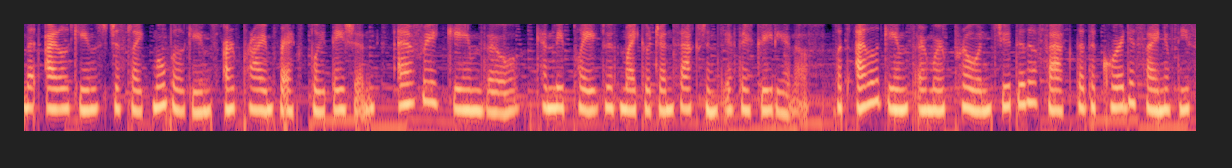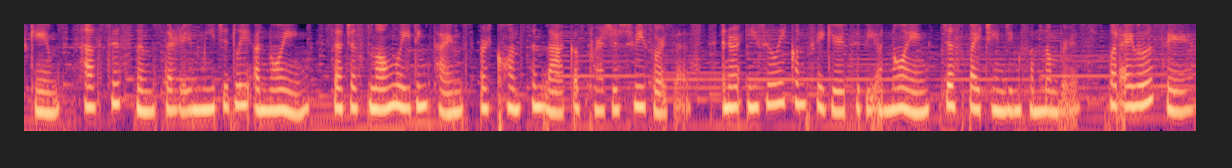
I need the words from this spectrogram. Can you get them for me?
that idle games, just like mobile games, are prime for exploitation. Every game, though, can be plagued with microtransactions if they're greedy enough. But idle games are more prone due to the fact that the core design of these games have systems that are immediately annoying, such as long waiting times or constant lack of precious resources, and are easily configured to be annoying just by changing some numbers. But I will say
